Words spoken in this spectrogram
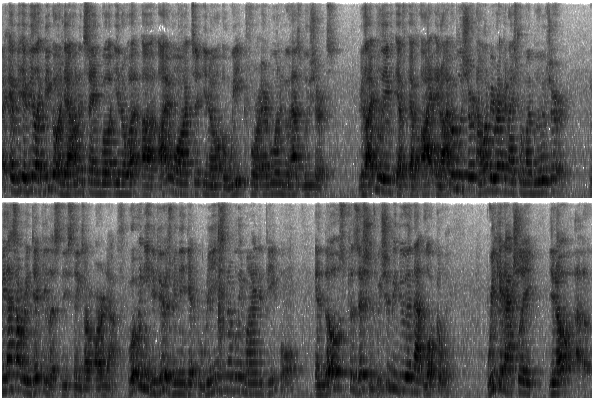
It'd be like me going down and saying, well, you know what, uh, I want, to, you know, a week for everyone who has blue shirts. Because I believe if, if I, and I have a blue shirt, I want to be recognized for my blue shirt. I mean, that's how ridiculous these things are, are now. What we need to do is we need to get reasonably minded people in those positions. We should be doing that locally. We can actually, you know, uh,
